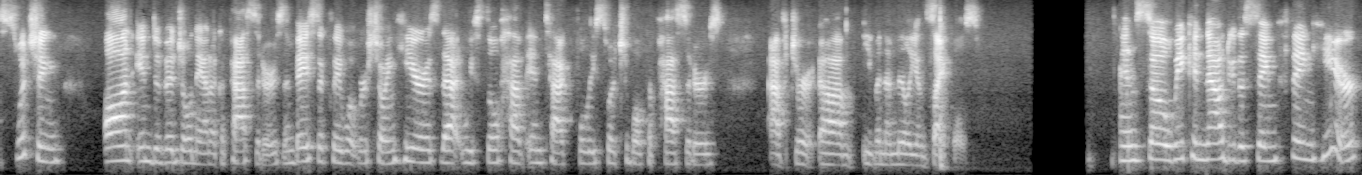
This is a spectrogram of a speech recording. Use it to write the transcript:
switching on individual nanocapacitors. And basically what we're showing here is that we still have intact fully switchable capacitors after um, even a million cycles. And so we can now do the same thing here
